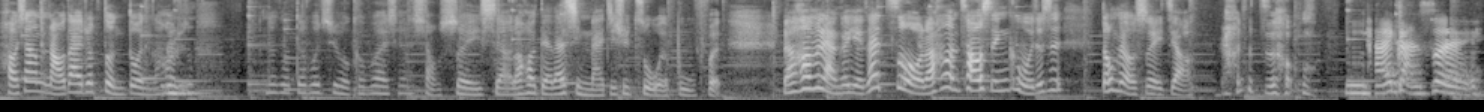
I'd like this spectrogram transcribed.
好像脑袋就顿顿，然后就说。那个对不起，我可不可以先小睡一下，然后等下再醒来继续做我的部分。然后他们两个也在做，然后超辛苦，就是都没有睡觉，然后就之后你还敢睡？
